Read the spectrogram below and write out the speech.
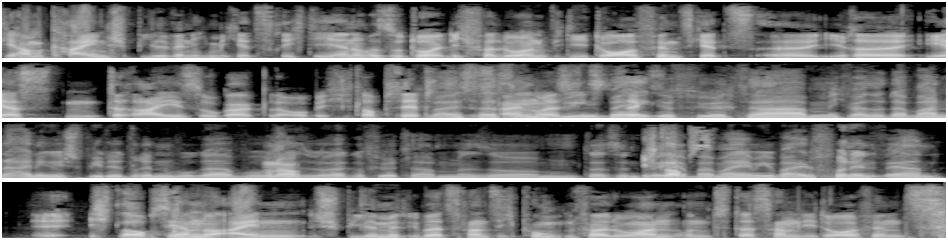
Die haben kein Spiel, wenn ich mich jetzt richtig erinnere, so deutlich verloren wie die Dolphins jetzt äh, ihre ersten drei sogar, glaube ich. Ich glaube selbst ich weiß, dass sie in Green Bay geführt haben. Ich weiß, also, da waren einige Spiele drin, wo, wo genau. sie sogar geführt haben. Also da sind wir glaub, ja bei Miami weit von entfernt. Äh, Ich glaube, sie haben nur ein Spiel mit über 20 Punkten verloren und das haben die Dolphins,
